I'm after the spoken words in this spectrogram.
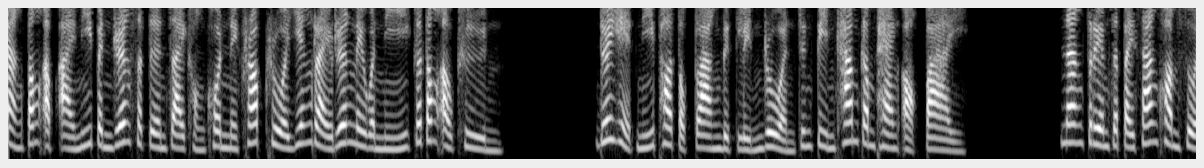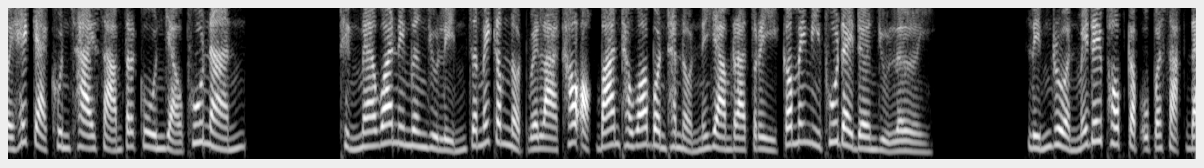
นางต้องอับอายนี่เป็นเรื่องสะเตือนใจของคนในครอบครัวเยี่ยงไรเรื่องในวันนี้ก็ต้องเอาคืน ด้วยเหตุนี้พอตกกลางดึกหลินรวนจึงปีนข้ามกำแพงออกไป นางเตรียมจะไปสร้างความสวยให้แก่คุณชายสามตระกูลเหยาผู้นั้น ถึงแม้ว่าในเมืองอยู่หลินจะไม่กำหนดเวลาเข้าออกบ้านทว่าบนถนนในยามราตรีก็ไม่มีผู้ใดเดินอยู่เลย หลินรวนไม่ได้พบกับอุปสรรคใด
